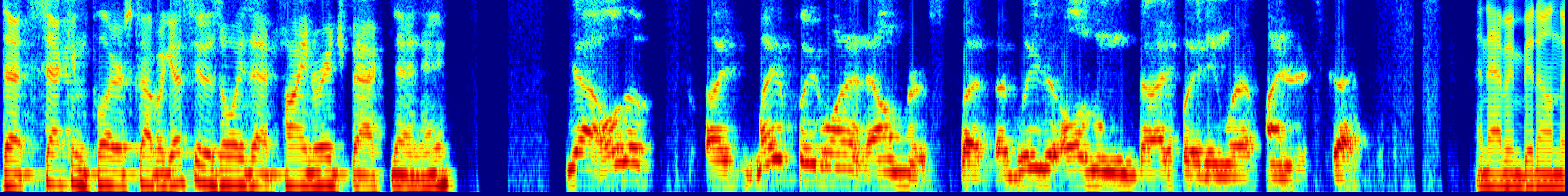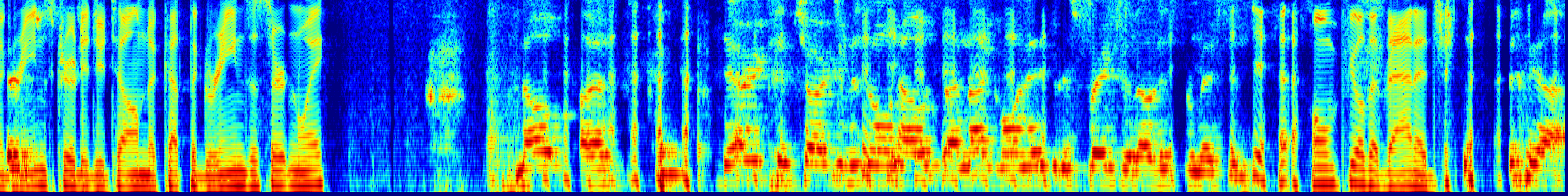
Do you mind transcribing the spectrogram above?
that second Players Cup. I guess it was always at Pine Ridge back then, hey? Yeah, all the I might have played one at Elmhurst, but I believe all of them that I played in No, uh, Derek's in charge of his own house. I'm not going into his fridge without his permission. Yeah, home field advantage. yeah,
